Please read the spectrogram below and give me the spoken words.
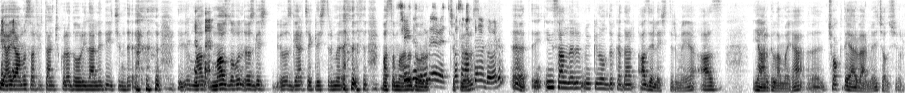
bir, ayağımız hafiften çukura doğru ilerlediği için de Ma- Maslow'un özge, öz gerçekleştirme basamağına şeyine doğru, doğru, evet çıkıyoruz. basamaklarına doğru. Evet, insanları mümkün olduğu kadar az eleştirmeye, az yargılamaya e, çok değer vermeye çalışıyorum.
